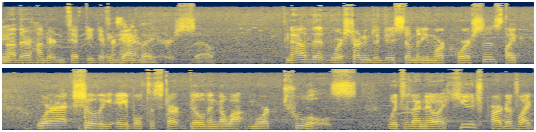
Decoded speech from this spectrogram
another 150 different Exactly. animators. So now that we're starting to do so many more courses, like we're actually able to start building a lot more tools, which is I know a huge part of like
